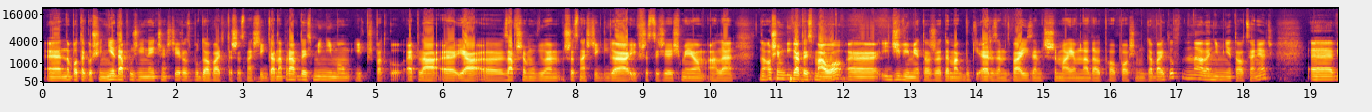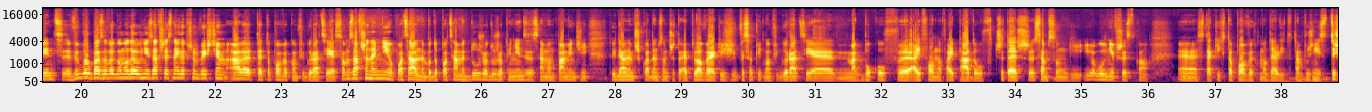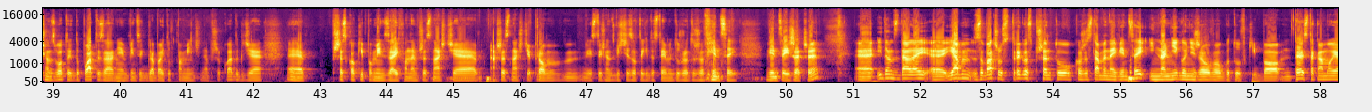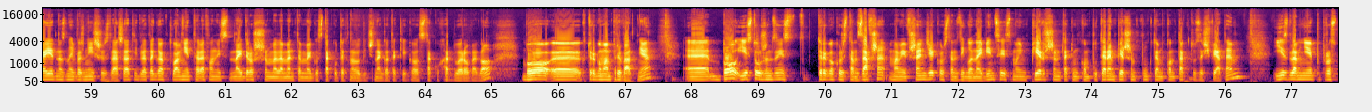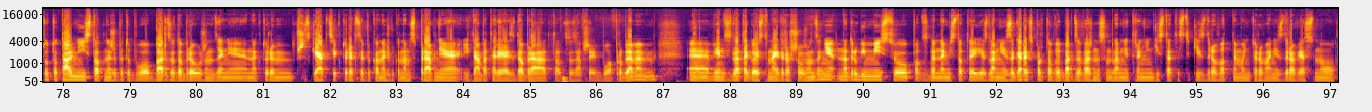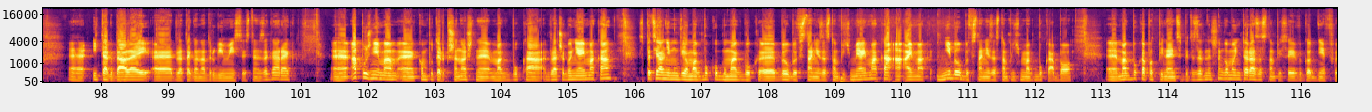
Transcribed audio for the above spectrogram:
e, no bo tego się nie da później najczęściej rozbudować. Te 16 GB naprawdę jest minimum i w przypadku Apple'a e, ja zawsze mówiłem 16 GB i wszyscy się śmieją, ale no 8 GB to jest mało i dziwi mnie to, że te MacBooki z M2 i z M3 mają nadal po, po 8 GB, no ale nie mnie to oceniać. E, więc wybór bazowego modelu nie zawsze jest najlepszym wyjściem, ale te topowe konfiguracje są zawsze najmniej opłacalne, bo dopłacamy dużo, dużo pieniędzy za samą pamięć i tu idealnym przykładem są czy to Apple'owe jakieś wysokie konfiguracje MacBooków, iPhone'ów, iPadów, czy też Samsungi i ogólnie wszystko e, z takich topowych modeli, to tam później jest 1000 zł dopłaty za nie wiem, 500 GB pamięci na przykład, gdzie e, przeskoki pomiędzy iPhone'em 16 a 16 Pro jest 1200 zł i dostajemy dużo, dużo więcej, więcej rzeczy. E, idąc dalej, e, ja bym zobaczył, z którego sprzętu korzystamy najwięcej i na niego nie żałował gotówki, bo to jest taka moja jedna z najważniejszych zasad i dlatego aktualnie telefon jest najdroższym elementem mojego staku technologicznego, takiego staku hardware'owego, bo, e, którego mam prywatnie, e, bo jest to urządzenie, z którego korzystam zawsze, mam je wszędzie, korzystam z niego najwięcej, jest moim pierwszym takim komputerem, pierwszym punktem kontaktu ze światem. I jest dla mnie po prostu totalnie istotne, żeby to było bardzo dobre urządzenie, na którym wszystkie akcje, które chcę wykonać, wykonam sprawnie i ta bateria jest dobra, to co zawsze było problemem, e, więc dlatego jest to najdroższe urządzenie. Na drugim miejscu pod względem istoty jest dla mnie zegarek sportowy, bardzo ważne są dla mnie treningi, statystyki zdrowotne, monitorowanie zdrowia, snu e, i tak dalej, e, dlatego na drugim miejscu jest ten zegarek. A później mam komputer przenośny MacBooka. Dlaczego nie iMac'a? Specjalnie mówię o MacBooku, bo MacBook byłby w stanie zastąpić mi iMac'a, a iMac nie był byłby w stanie zastąpić MacBooka, bo e, MacBooka podpinając sobie do zewnętrznego monitora zastąpi sobie wygodnie, w,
